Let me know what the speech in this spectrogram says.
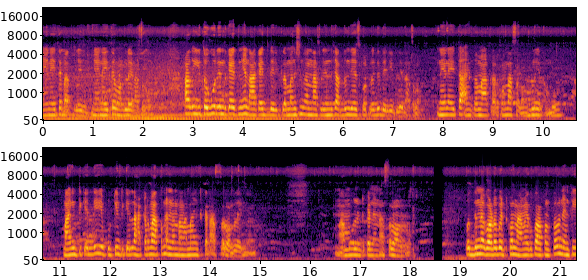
నేనైతే బతకలేదు నేనైతే ఉండలేను అసలు. అది ఈ తొగులు ఎందుకు అవుతున్నాయో నాకైతే తెలియట్లేదు. మనిషి నన్ను అసలు ఎందుకు అర్థం చేసుకోవట్లేదు తెలియట్లేదు అసలు. నేనైతే ఆయనతో మాట్లాడకుండా అసలు ఉండలేను అమ్మో మా ఇంటికి వెళ్ళి పుట్టింటికి వెళ్ళి అక్కడ మాత్రం నేను మా ఇంటికాడ అస్సలు ఉండలేను నేను. మా అమ్మ వాళ్ళ ఇంటికాడ నేను అస్సలు ఉండను. పొద్దున్న గొడవ పెట్టుకొని నా మీద కోపంతో నేను టీ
